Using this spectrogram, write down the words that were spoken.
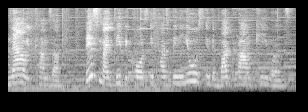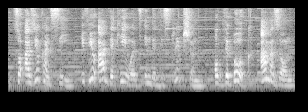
Now it comes up. This might be because it has been used in the background keywords. So as you can see, if you add the keywords in the description of the book, Amazon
